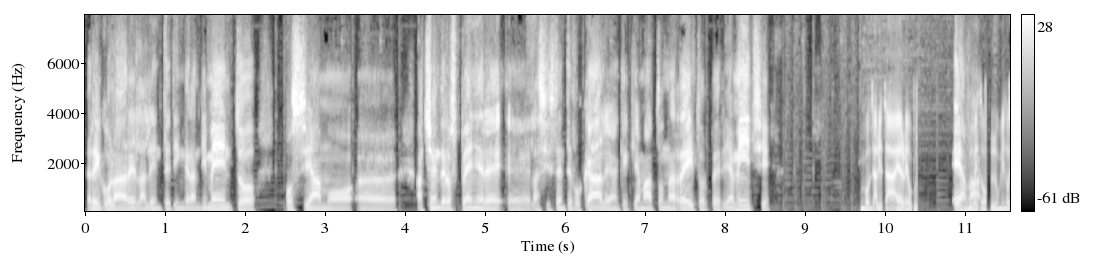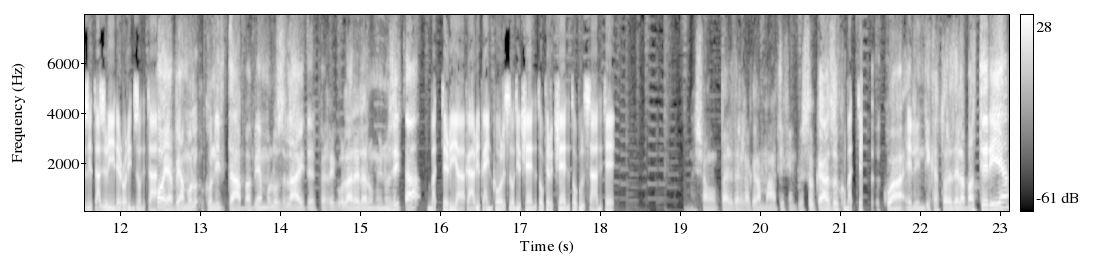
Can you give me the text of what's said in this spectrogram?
regolare la lente di ingrandimento, possiamo eh, accendere o spegnere eh, l'assistente vocale, anche chiamato narrator per gli amici. Modalità aereo. E avanti. Luminosità slider orizzontale. Poi abbiamo, con il tab abbiamo lo slider per regolare la luminosità. Batteria carica in corso di 100% pulsante lasciamo perdere la grammatica in questo caso, qua è l'indicatore della batteria,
